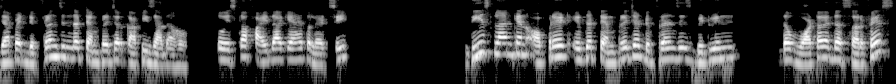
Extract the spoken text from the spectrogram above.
जहाँ पे डिफरेंस इन द टेम्परेचर काफ़ी ज़्यादा हो। तो इसका फ़ायदा क्या है? तो let see these plant can operate if the temperature difference is between the water at the surface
